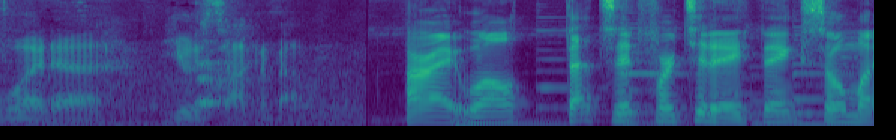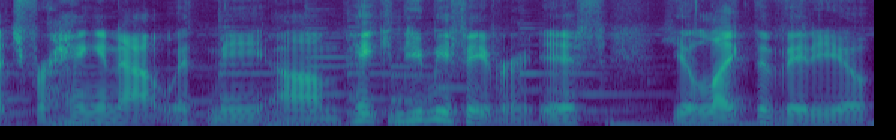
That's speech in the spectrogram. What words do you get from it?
what uh, he was talking about. All right, well, that's it for today. Thanks so much for hanging out with me. Um, hey, can you do me a favor? If you like the video,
